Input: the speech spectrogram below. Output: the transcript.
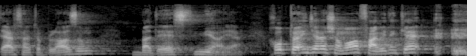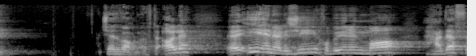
در سایتوپلازم به دست می آید خب تا اینجا شما فهمیدین که چه اتفاق میفته حالا این انرژی خب ببینید ما هدف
